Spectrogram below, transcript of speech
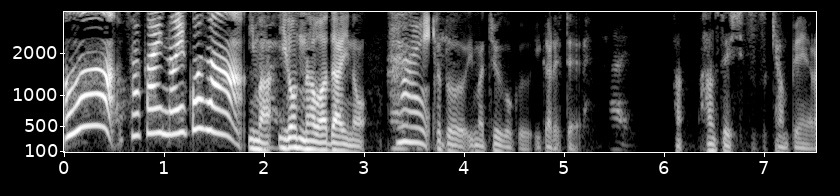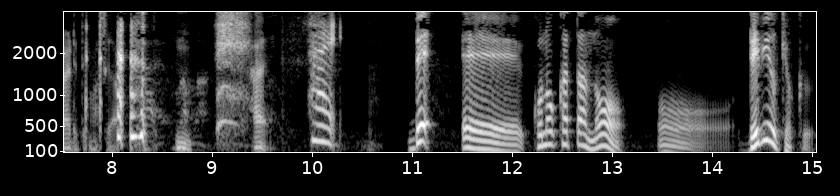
あ、坂井のりこさん。今、いろんな話題の、はいちょ。っと今中国行かれて、は反省しつつキャンペーンやられてますが。うんはい。はい。で、えーこの方のおデビュー曲、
